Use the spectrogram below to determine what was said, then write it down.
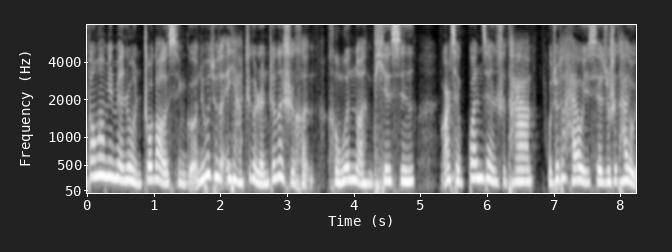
方方面面这种很周到的性格，你会觉得，哎呀，这个人真的是很 很温暖、很贴心，而且关键是他，我觉得还有一些就是他有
